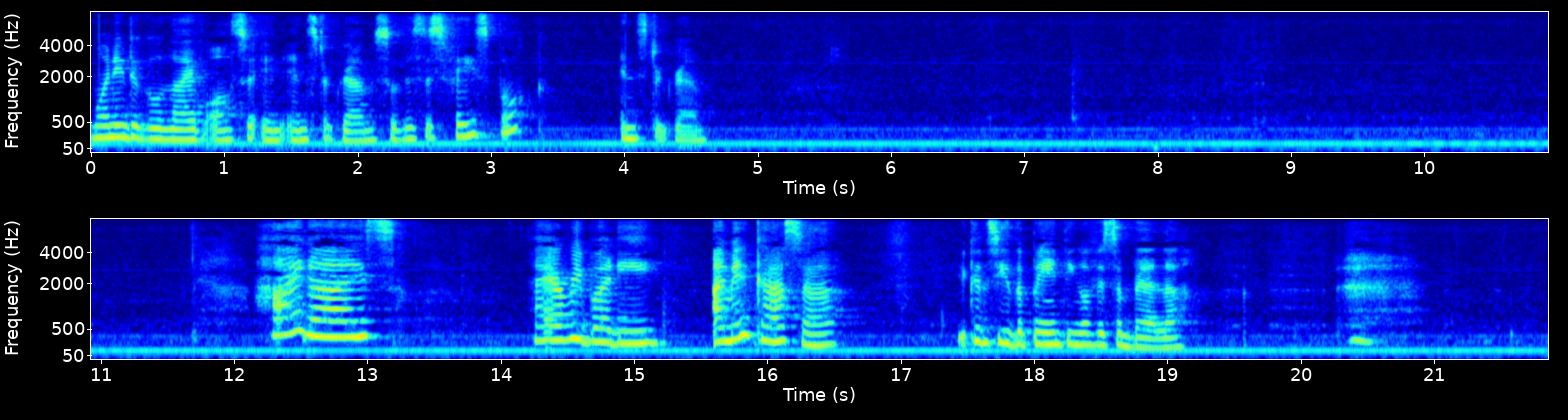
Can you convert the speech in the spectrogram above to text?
wanting to go live also in Instagram. So this is Facebook, Instagram. Hi guys! Hi everybody! I'm in casa. You can see the painting of Isabella.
